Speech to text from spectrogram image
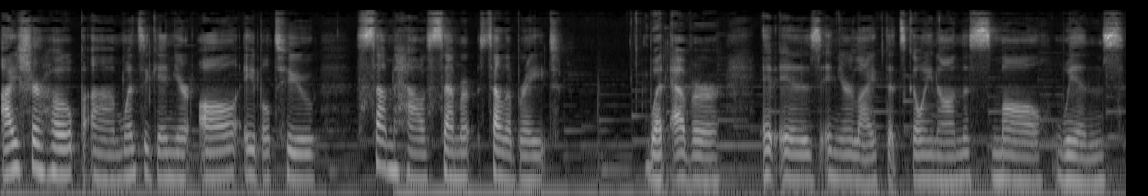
I sure hope um, once again you're all able to somehow sem- celebrate whatever it is in your life that's going on, the small wins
